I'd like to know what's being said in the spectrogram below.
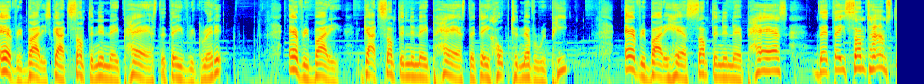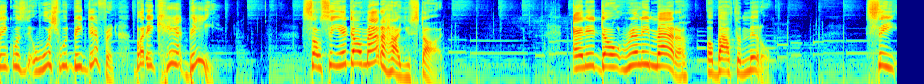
Everybody's got something in their past that they've regretted. Everybody got something in their past that they hope to never repeat. Everybody has something in their past that they sometimes think was wish would be different, but it can't be. So see, it don't matter how you start. And it don't really matter about the middle. See,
